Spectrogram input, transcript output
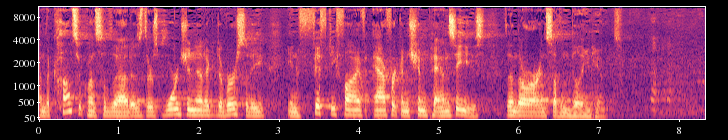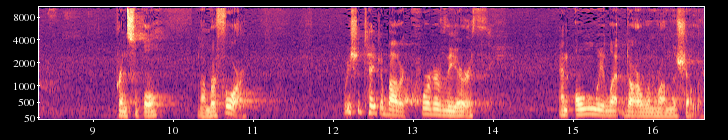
and the consequence of that is there's more genetic diversity in 55 African chimpanzees than there are in 7 billion humans. Principle number four we should take about a quarter of the earth and only let Darwin run the show.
